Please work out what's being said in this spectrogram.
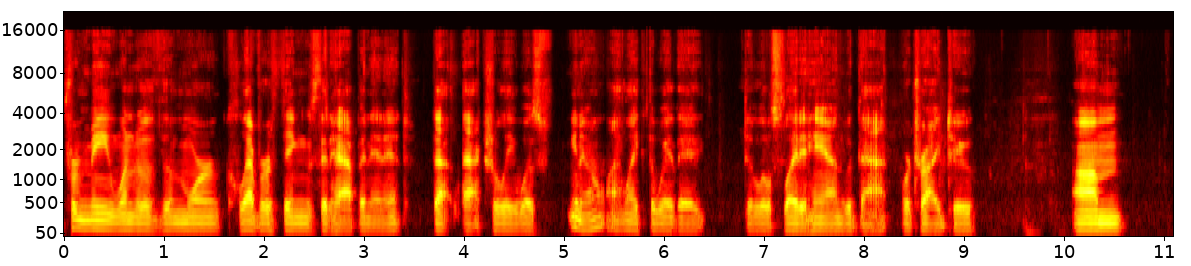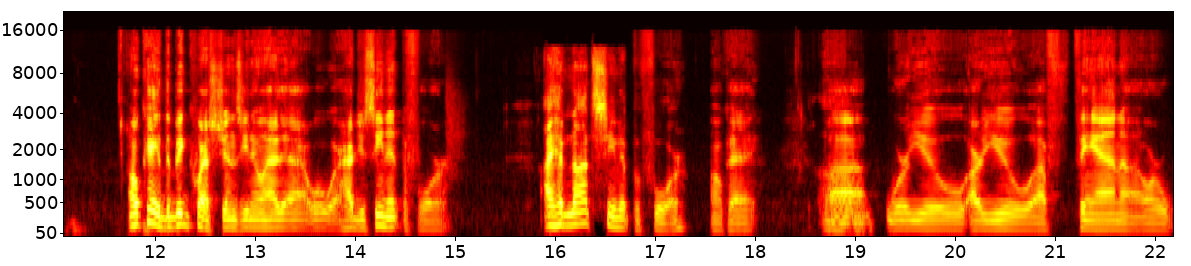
for me, one of the more clever things that happened in it that actually was, you know, I like the way they did a little sleight of hand with that or tried to. Um. Okay, the big questions. You know, had uh, had you seen it before? i had not seen it before Okay. Um, uh, were you are you a fan uh, or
